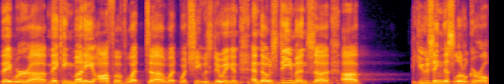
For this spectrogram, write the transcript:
they were uh, making money off of what, what, what she was doing. And, and those demons, using this little girl,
